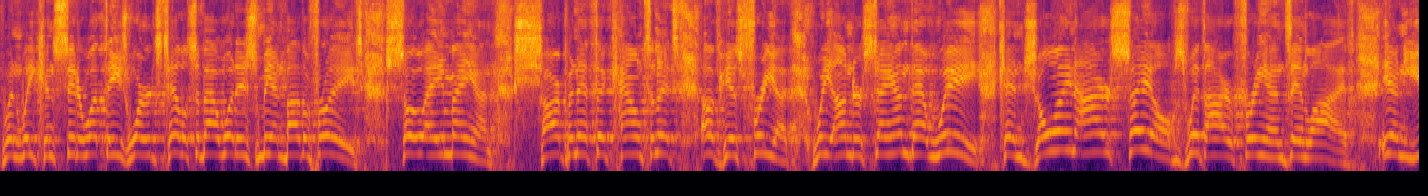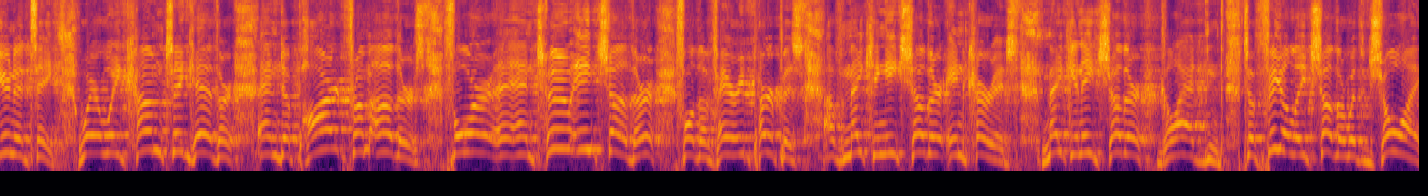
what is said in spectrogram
when we consider what these words tell us about what is meant by the phrase, so a man sharpeneth the countenance of his friend, we understand that we can join ourselves with our friends in life in unity, where we come together and depart from others for and to each other for the very purpose of making each other encouraged, making each other gladdened, to fill each other with joy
